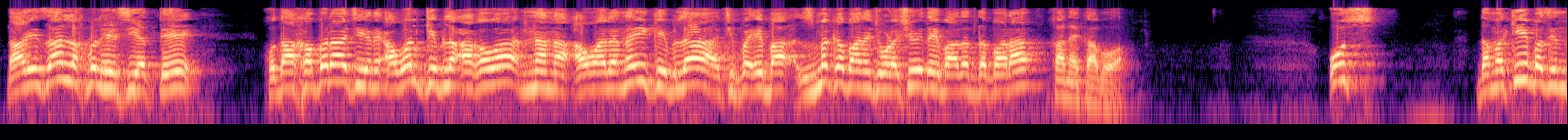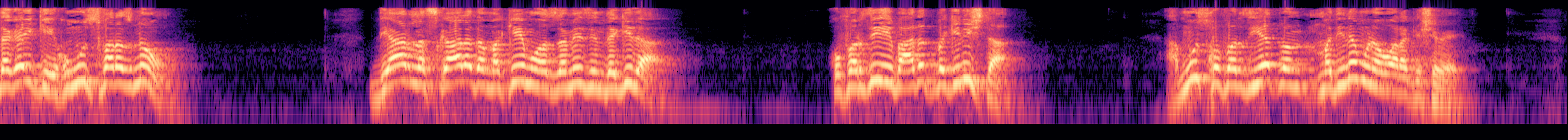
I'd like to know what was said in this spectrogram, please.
دا غیزان لخبل حیثیت ته خدا خبره چې یعنی اول قبله اغوا نه نه اولنې قبله چې په زمکه باندې جوړه شوې د عبادت د پاره خانه کعبه اوس د مکی په زندګۍ کې هموس فرض نو دیار لسکاله د مکی معظمه زندگی ده خو فرضی عبادت پکې نشته موس خو فرضیت په مدینه منوره کې شوه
